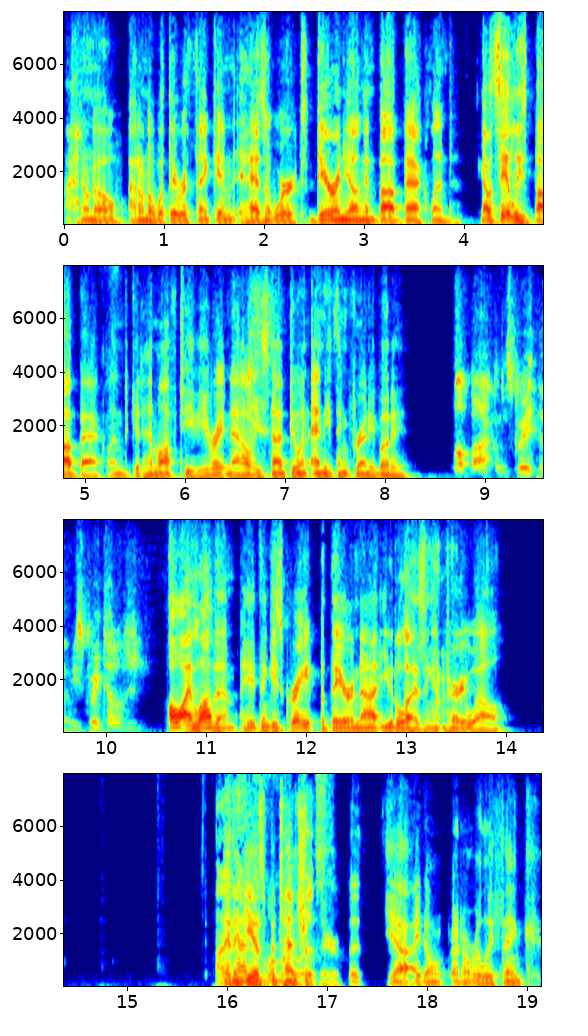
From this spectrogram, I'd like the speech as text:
I don't know. I don't know what they were thinking. It hasn't worked. Darren Young and Bob Backlund. I would say at least Bob Backlund. Get him off TV right now. He's not doing anything for anybody. Bob Backlund's great though. He's great television. Oh, I love him. I think he's great, but they are not utilizing him very well. I, think he has him on my potential there, but yeah, I don't. I don't really think.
